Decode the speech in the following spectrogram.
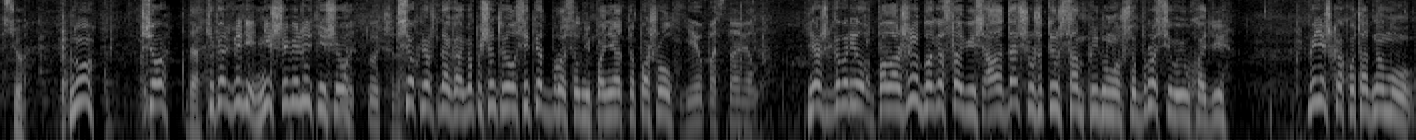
Все. Ну, все. Да. Теперь гляди, не шевелить ничего. Вот, точно. Все кверх ногами. А почему ты велосипед бросил, непонятно, пошел. Я ее поставил. Я же говорил, положи, благословись. А дальше уже ты же сам придумал, что брось его и уходи. Видишь, как вот одному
